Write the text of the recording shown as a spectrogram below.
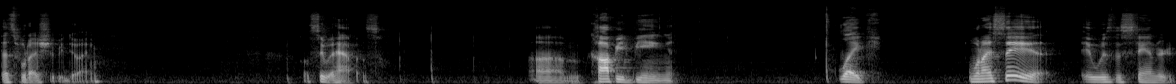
That's what I should be doing. Let's see what happens. Um, copied being like when I say it was the standard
